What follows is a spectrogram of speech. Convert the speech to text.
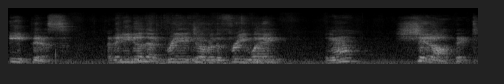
Eat this. And then you know that bridge over the freeway? Yeah? Shit off it.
